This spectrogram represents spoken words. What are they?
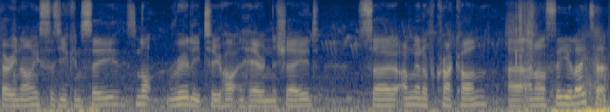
very nice, as you can see. It's not really too hot here in the shade, so I'm going to crack on, uh, and I'll see you later.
